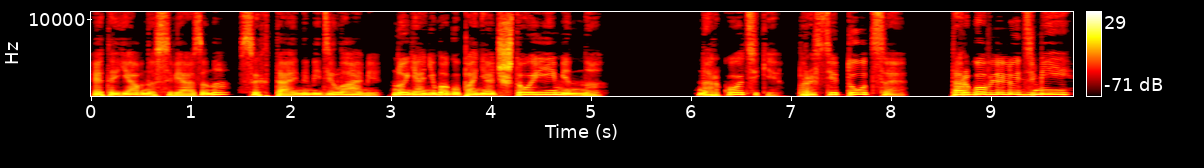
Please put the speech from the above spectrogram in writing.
Это явно связано с их тайными делами, но я не могу понять, что именно. Наркотики, проституция, торговля людьми,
